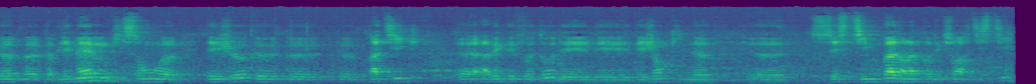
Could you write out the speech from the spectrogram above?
comme, les mêmes, qui sont des jeux que, pratiquent avec des photos des, gens qui ne s'estiment pas dans la production artistique,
